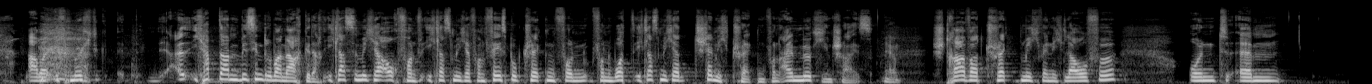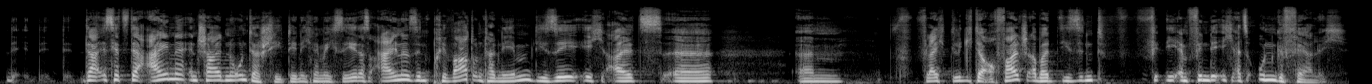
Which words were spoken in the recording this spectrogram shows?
Aber ich möchte, ich habe da ein bisschen drüber nachgedacht. Ich lasse mich ja auch von, ich lasse mich ja von Facebook tracken, von, von What, ich lasse mich ja ständig tracken, von allem möglichen Scheiß. Ja. Strava trackt mich, wenn ich laufe. Und ähm, da ist jetzt der eine entscheidende Unterschied, den ich nämlich sehe. Das eine sind Privatunternehmen, die sehe ich als, äh, ähm, vielleicht liege ich da auch falsch, aber die sind, die empfinde ich als ungefährlich.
